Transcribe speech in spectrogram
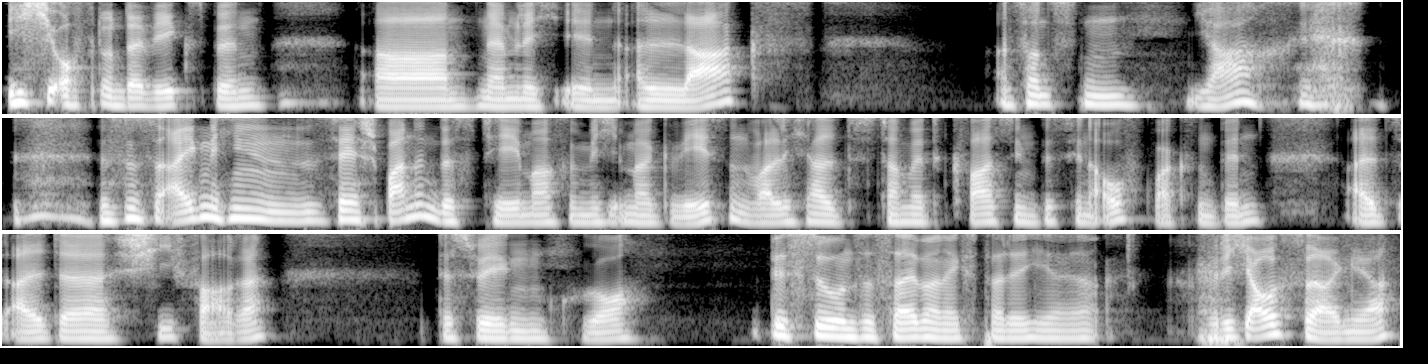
ich oft unterwegs bin, äh, nämlich in Laax. Ansonsten, ja, es ist eigentlich ein sehr spannendes Thema für mich immer gewesen, weil ich halt damit quasi ein bisschen aufgewachsen bin als alter Skifahrer. Deswegen, ja. Bist du unser Seilbahn-Experte hier, ja? Würde ich auch sagen, ja.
